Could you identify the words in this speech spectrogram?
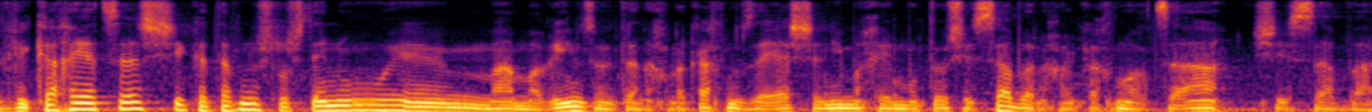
וככה יצא שכתבנו שלושתנו מאמרים, זאת אומרת, אנחנו לקחנו, זה היה שנים אחרי מותו של סבא, אנחנו לקחנו הרצאה שסבא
